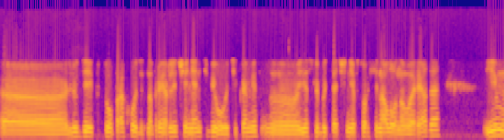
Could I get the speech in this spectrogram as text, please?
э, людей, кто проходит, например, лечение антибиотиками, если быть точнее, фторхинолонового ряда, им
